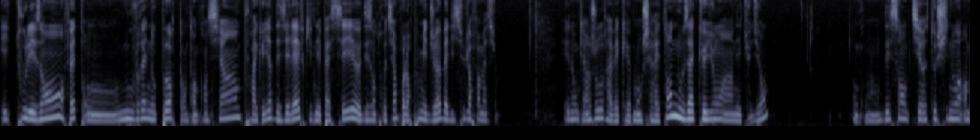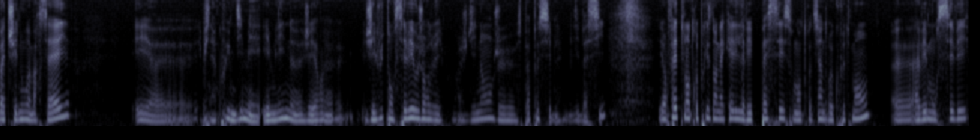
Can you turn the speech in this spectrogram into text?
Et tous les ans, en fait, on ouvrait nos portes en tant qu'anciens pour accueillir des élèves qui venaient passer euh, des entretiens pour leur premier job à l'issue de leur formation. Et donc un jour, avec mon cher et tendre, nous accueillons un étudiant donc on descend au petit resto chinois en bas de chez nous à Marseille. Et, euh, et puis d'un coup, il me dit, mais Emeline, j'ai euh, vu ton CV aujourd'hui. Moi, je dis non, c'est pas possible. Il me dit, bah si. Et en fait, l'entreprise dans laquelle il avait passé son entretien de recrutement euh, avait mon CV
